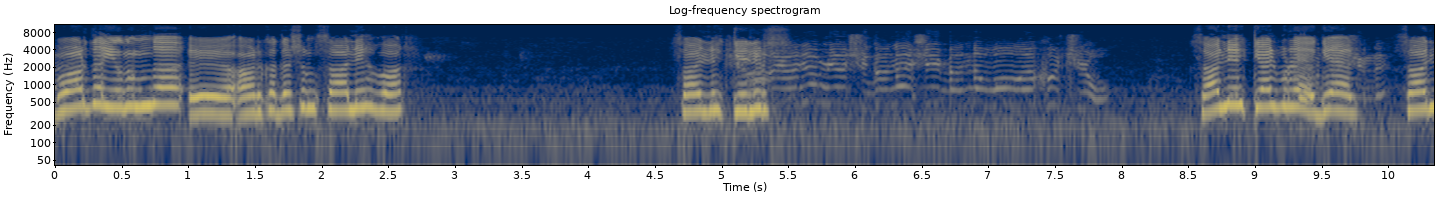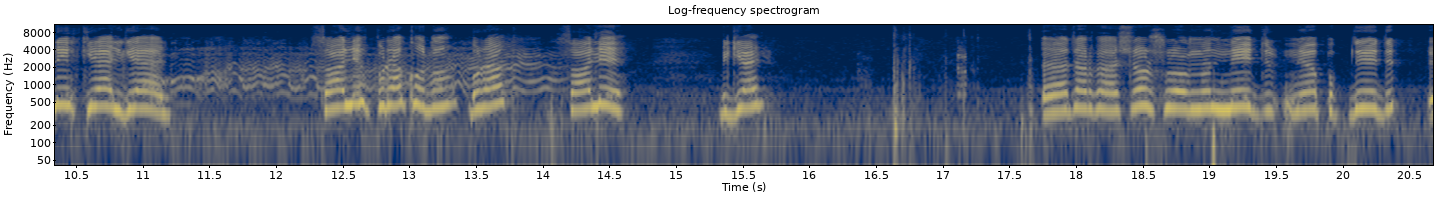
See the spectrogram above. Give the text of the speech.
Bu arada yanımda e, arkadaşım Salih var. Salih gelir. Görüyorum ya şu dönen şey. Salih gel buraya gel. Salih gel gel. Salih bırak onu. Bırak. Salih. Bir gel. Evet arkadaşlar şu anda ne edip, ne yapıp ne edip e,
